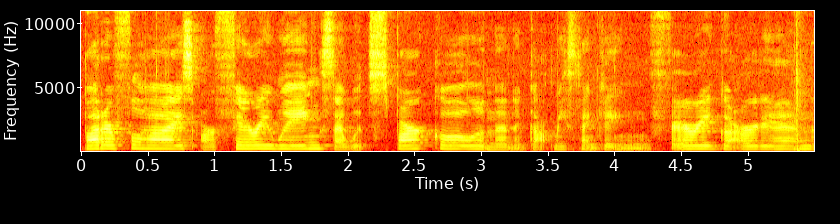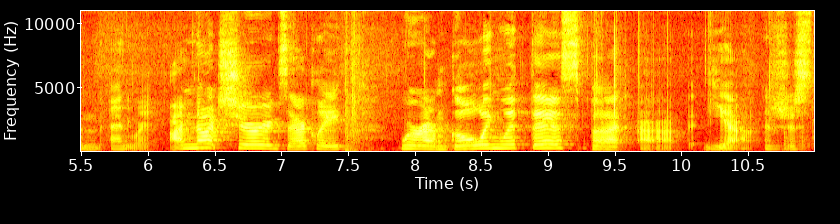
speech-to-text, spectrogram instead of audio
butterflies or fairy wings that would sparkle and then it got me thinking fairy garden and anyway I'm not sure exactly where I'm going with this but uh, yeah it's just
